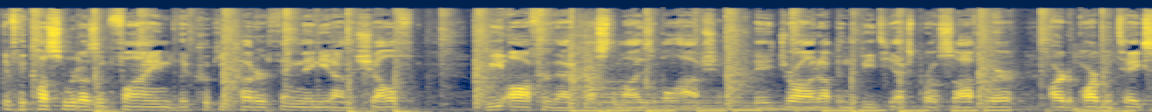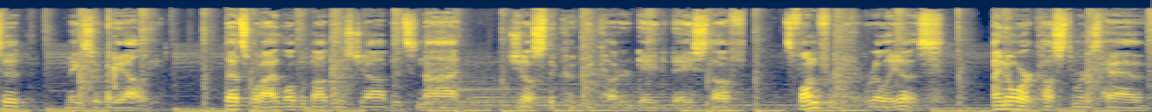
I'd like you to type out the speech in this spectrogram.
If the customer doesn't find the cookie cutter thing they need on the shelf, we offer that customizable option. They draw it up in the BTX Pro software. Our department takes it, makes it reality. That's what I love about this job. It's not just the cookie cutter day to day stuff. It's fun for me, it really is. I know our customers have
